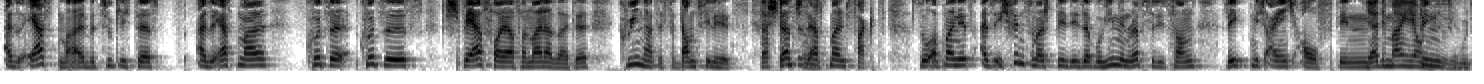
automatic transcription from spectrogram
also erstmal bezüglich des, also erstmal kurze, kurzes Sperrfeuer von meiner Seite. Queen hatte verdammt viele Hits. Das stimmt Das ist schon. erstmal ein Fakt. So, ob man jetzt, also ich finde zum Beispiel dieser Bohemian Rhapsody Song regt mich eigentlich auf. Den Ja, den mag ich auch finde nicht ich so gut.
